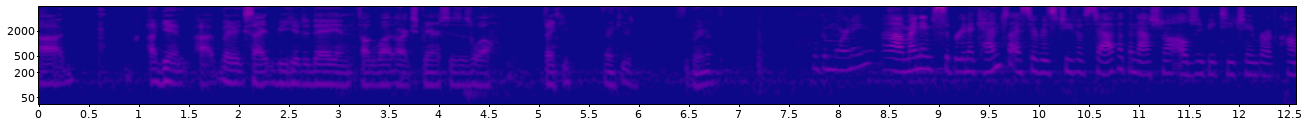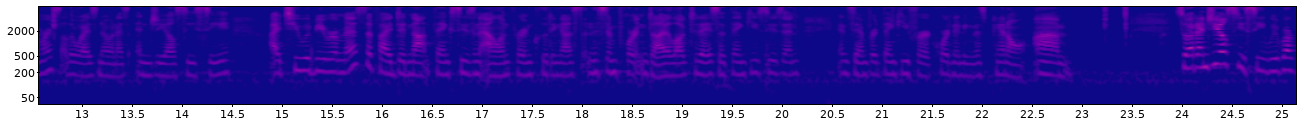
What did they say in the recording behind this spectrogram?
uh, again, uh, very excited to be here today and talk about our experiences as well. Thank you. Thank you. Sabrina? Well, good morning. Uh, my name is Sabrina Kent. I serve as Chief of Staff at the National LGBT Chamber of Commerce, otherwise known as NGLCC. I too would be remiss if I did not thank Susan Allen for including us in this important dialogue today. So thank you, Susan. And Sanford, thank you for coordinating this panel. Um, so at NGLCC, we rep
